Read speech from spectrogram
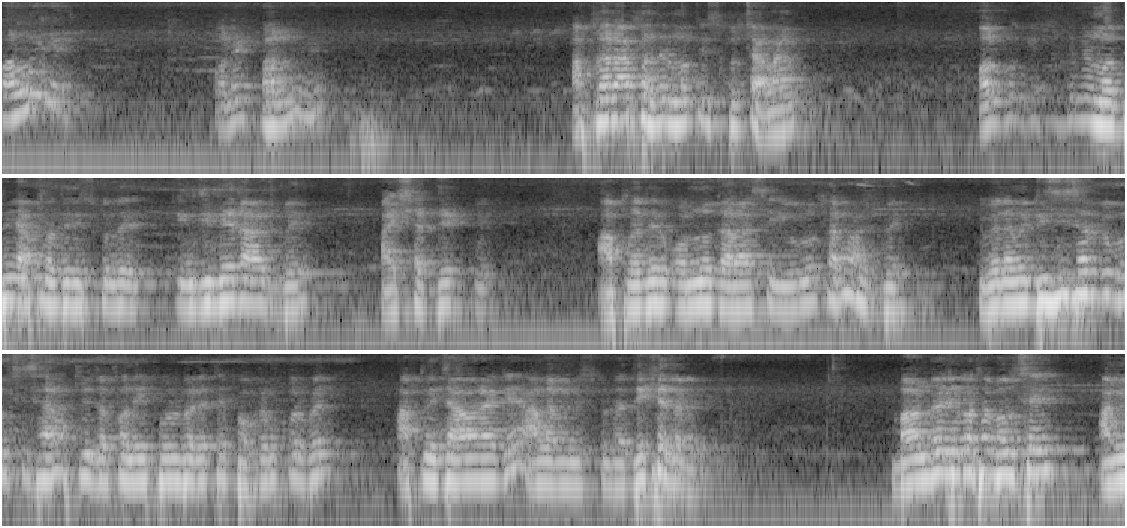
ভালো লাগে। অনেক ভালো লাগে। আপনারা আপনাদের মতো স্কুল চালান। অল্প কিছুদিনের মধ্যেই আপনাদের স্কুলে ইঞ্জিনিয়ার আসবে আয়সা দেখবে। আপনাদের অন্য যারা আছে, ইউনো স্যার আসবে। এবার আমি ডিসি স্যারকে বলছি, স্যার, আপনি যখন এই ফুলবাড়িতে প্রোগ্রাম করবেন, আপনি যাওয়ার আগে আলামিন স্কুলটা দেখে যাবেন। বাউন্ডারির কথা বলছে, আমি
